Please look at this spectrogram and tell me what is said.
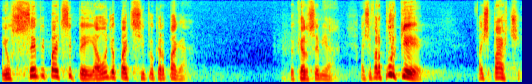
Eu sempre participei. Aonde eu participo, eu quero pagar. Eu quero semear. Aí você fala, por quê? Faz parte.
